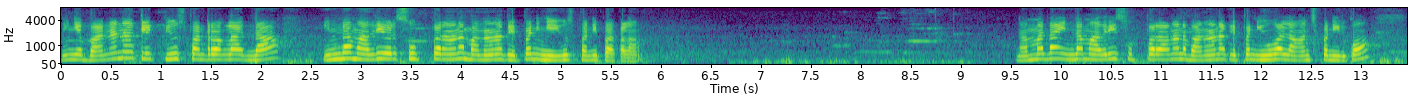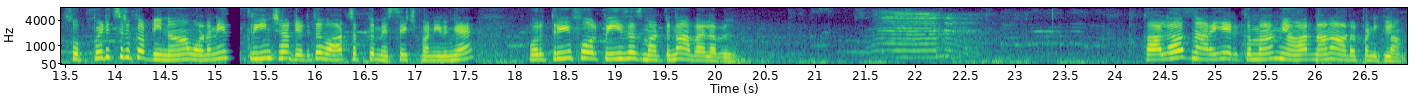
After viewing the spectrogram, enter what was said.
நீங்கள் பனானா கிளிப் யூஸ் பண்ணுறவங்களா இருந்தால் இந்த மாதிரி ஒரு சூப்பரான பனானா கிளிப்பை நீங்கள் யூஸ் பண்ணி பார்க்கலாம். நம்ம தான் இந்த மாதிரி சூப்பரான பனானா கிளிப்பை நியூவாக லான்ச் பண்ணியிருக்கோம். ஸோ பிடிச்சிருக்கு அப்படின்னா உடனே ஸ்க்ரீன்ஷாட் எடுத்து வாட்ஸ்அப்புக்கு மெசேஜ் பண்ணிடுங்க ஒரு த்ரீ ஃபோர் பீசஸ் மட்டும்தான் அவைலபிள் கலர்ஸ் நிறைய இருக்குது மேம் யாருனாலும் ஆர்டர் பண்ணிக்கலாம்.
